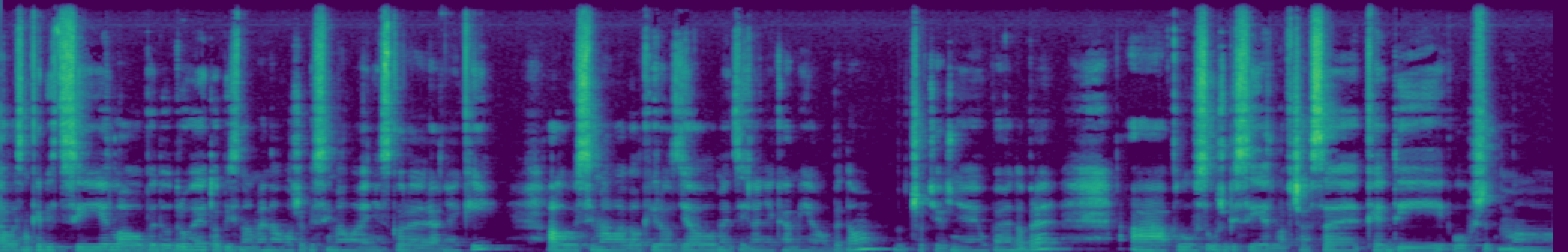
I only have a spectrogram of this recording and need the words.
ale, keby si jedla obed do druhej, to by znamenalo, že by si mala aj neskoré raňajky, alebo by si mala veľký rozdiel medzi raňajkami a obedom, čo tiež nie je úplne dobré. A plus už by si jedla v čase, kedy už no,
